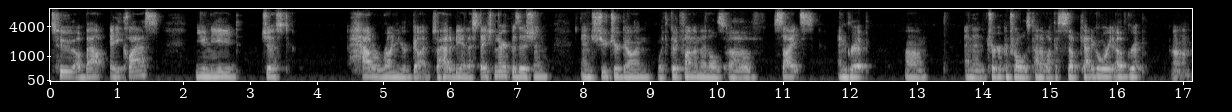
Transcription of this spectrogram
to about A class, you need just how to run your gun. So, how to be in a stationary position and shoot your gun with good fundamentals of sights and grip. Um, and then trigger control is kind of like a subcategory of grip. Um,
